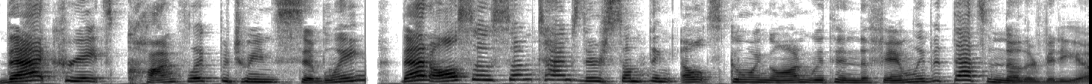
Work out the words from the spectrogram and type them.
That creates conflict between siblings. That also sometimes there's something else going on within the family, but that's another video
